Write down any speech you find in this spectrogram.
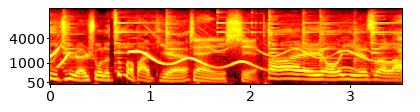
你居然说了这么半天，真是太有意思了。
